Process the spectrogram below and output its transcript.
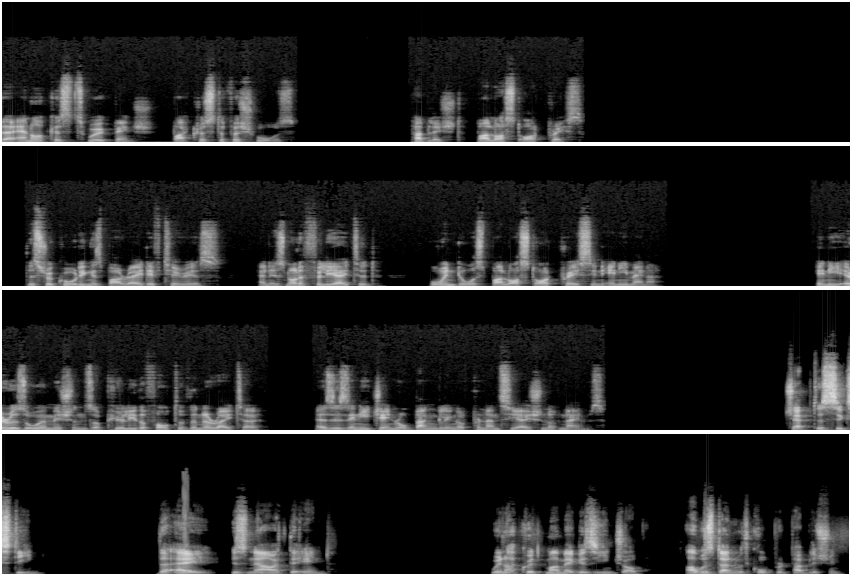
The Anarchist's Workbench by Christopher Schwarz. Published by Lost Art Press. This recording is by Ray Defterius and is not affiliated or endorsed by Lost Art Press in any manner. Any errors or omissions are purely the fault of the narrator, as is any general bungling of pronunciation of names. Chapter 16 The A is now at the end. When I quit my magazine job, I was done with corporate publishing.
